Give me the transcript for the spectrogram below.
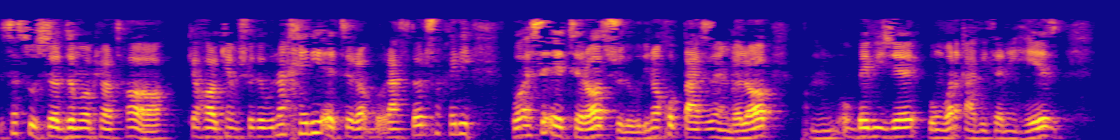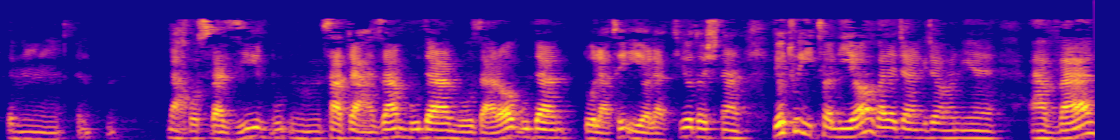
مثلا سوسیال دموکرات ها که حاکم شده بودن خیلی رفتارشون خیلی باعث اعتراض شده بود. اینا خب بعد انقلاب به ویژه به عنوان قوی ترین حزب نخست وزیر صدر اعظم بودن وزرا بودن دولت ایالتی رو داشتن. یا تو ایتالیا بعد جنگ جهانی اول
